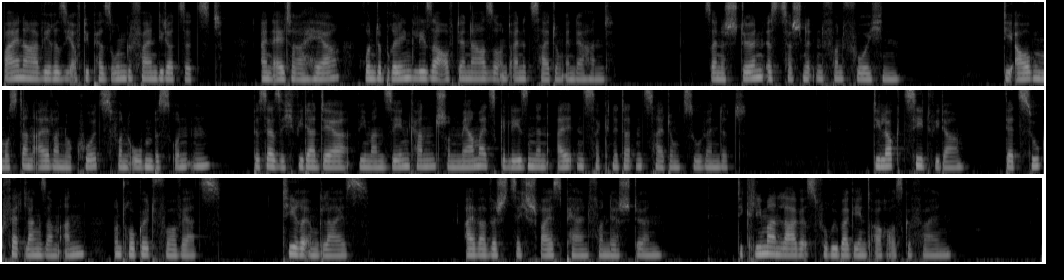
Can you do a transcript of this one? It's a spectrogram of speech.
Beinahe wäre sie auf die Person gefallen, die dort sitzt. Ein älterer Herr, runde Brillengläser auf der Nase und eine Zeitung in der Hand. Seine Stirn ist zerschnitten von Furchen. Die Augen mustern Alva nur kurz von oben bis unten, bis er sich wieder der, wie man sehen kann, schon mehrmals gelesenen alten zerknitterten Zeitung zuwendet. Die Lok zieht wieder. Der Zug fährt langsam an und ruckelt vorwärts. Tiere im Gleis. Alva wischt sich Schweißperlen von der Stirn. Die Klimaanlage ist vorübergehend auch ausgefallen.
